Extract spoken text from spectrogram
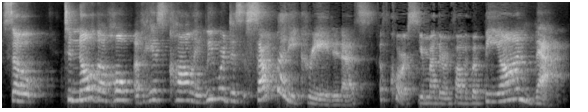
So to know the hope of his calling, we were just somebody created us, of course, your mother and father, but beyond that,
